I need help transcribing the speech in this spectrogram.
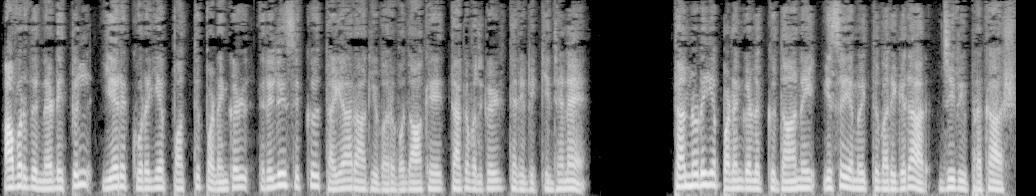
அவரது நடிப்பில் ஏறக்குறைய பத்து படங்கள் ரிலீஸுக்கு தயாராகி வருவதாக தகவல்கள் தெரிவிக்கின்றன. தன்னுடைய படங்களுக்கு தானே இசையமைத்து வருகிறார் ஜி வி பிரகாஷ்.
